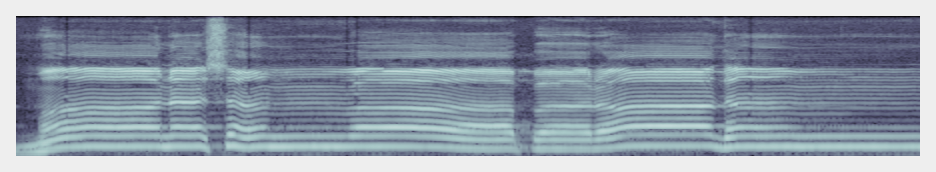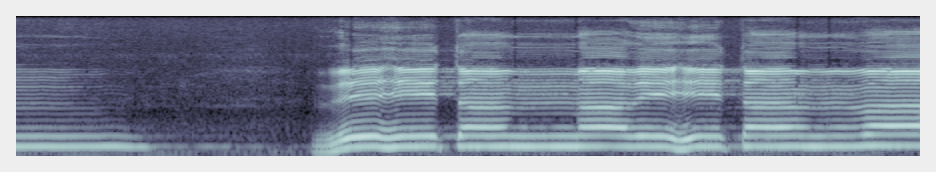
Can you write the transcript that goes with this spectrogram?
मानसं वापराधम् विहितम् अविहितं वा?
